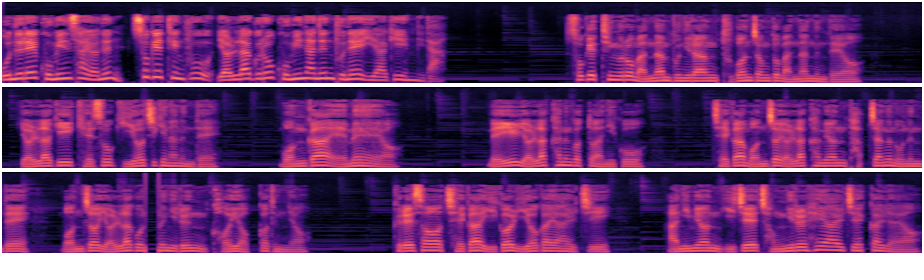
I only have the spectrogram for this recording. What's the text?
오늘의 고민 사연은 소개팅 후 연락으로 고민하는 분의 이야기입니다. 소개팅으로 만난 분이랑 두 번 정도 만났는데요. 연락이 계속 이어지긴 하는데 뭔가 애매해요. 매일 연락하는 것도 아니고 제가 먼저 연락하면 답장은 오는데 먼저 연락 오는 일은 거의 없거든요. 그래서 제가 이걸 이어가야 할지 아니면 이제 정리를 해야 할지 헷갈려요.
